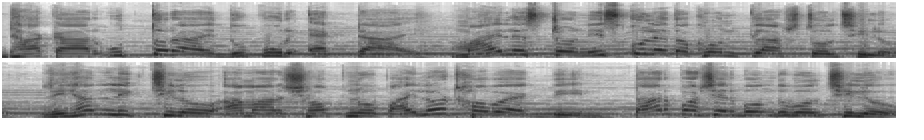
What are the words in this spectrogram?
ঢাকার উত্তরায় দুপুর একটায়। মাইলস্টোন স্কুলে তখন ক্লাস চলছিল। রেহান লিখছিল, আমার স্বপ্ন পাইলট হব একদিন। তার পাশের বন্ধু বলছিল,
